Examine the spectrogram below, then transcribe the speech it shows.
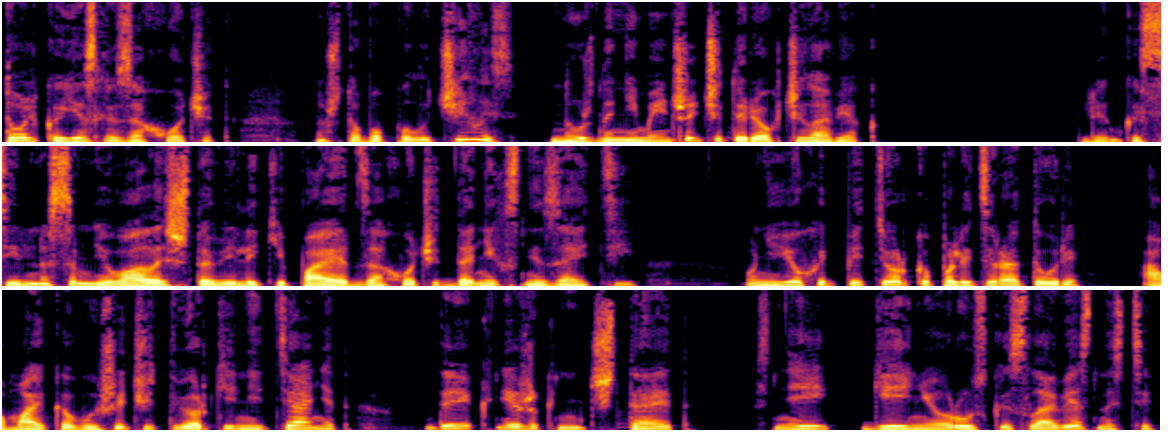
только если захочет. Но чтобы получилось, нужно не меньше четырех человек». Ленка сильно сомневалась, что великий поэт захочет до них снизойти. У нее хоть пятерка по литературе, а Майка выше четверки не тянет, да и книжек не читает. С ней, гению русской словесности,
